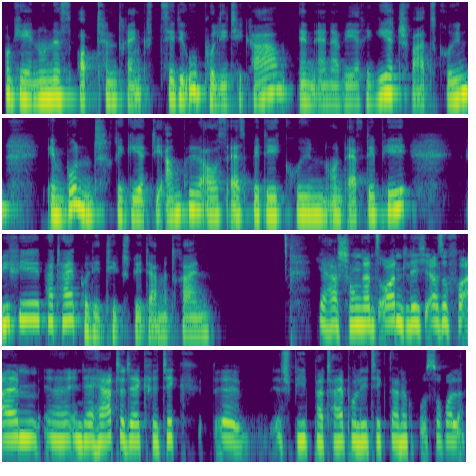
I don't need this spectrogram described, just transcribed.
Okay, nun ist Optendrenk CDU-Politiker. In NRW regiert Schwarz-Grün. Im Bund regiert die Ampel aus SPD, Grünen und FDP. Wie viel Parteipolitik spielt da mit rein? Ja, schon ganz ordentlich. Also vor allem äh, in der Härte der Kritik äh, spielt Parteipolitik da eine große Rolle.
